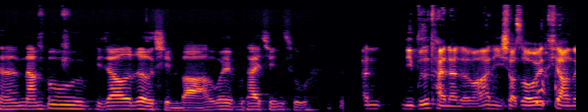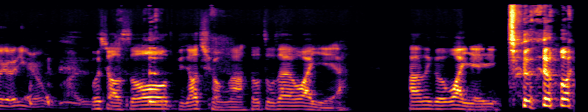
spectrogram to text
可能南部比较热情吧，我也不太清楚。嗯、啊，你不是台南人吗？你小时候会跳那个应援舞吗？我小时候比较穷啊，都住在外野啊。他那个外野，外，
